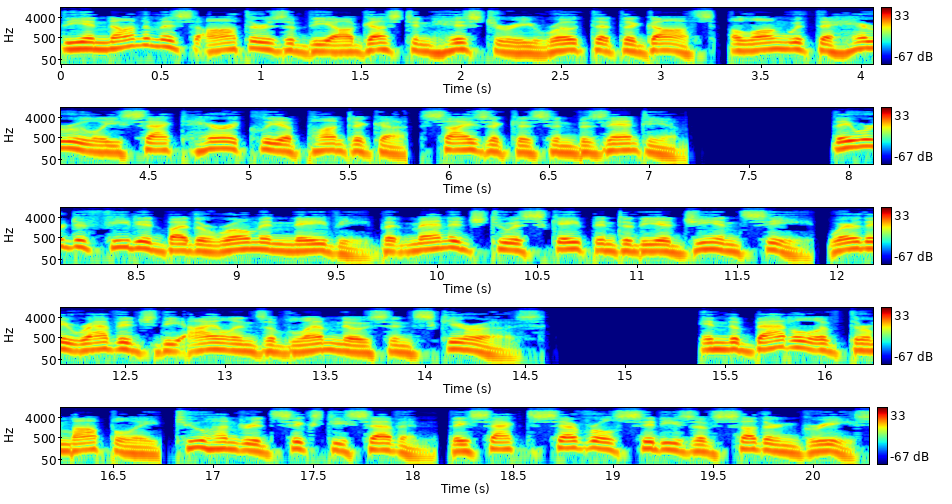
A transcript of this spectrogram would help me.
The anonymous authors of the Augustan history wrote that the Goths, along with the Heruli sacked Heraclea Pontica, Cyzicus and Byzantium. They were defeated by the Roman navy but managed to escape into the Aegean Sea, where they ravaged the islands of Lemnos and Skyros. In the Battle of Thermopylae 267, they sacked several cities of southern Greece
